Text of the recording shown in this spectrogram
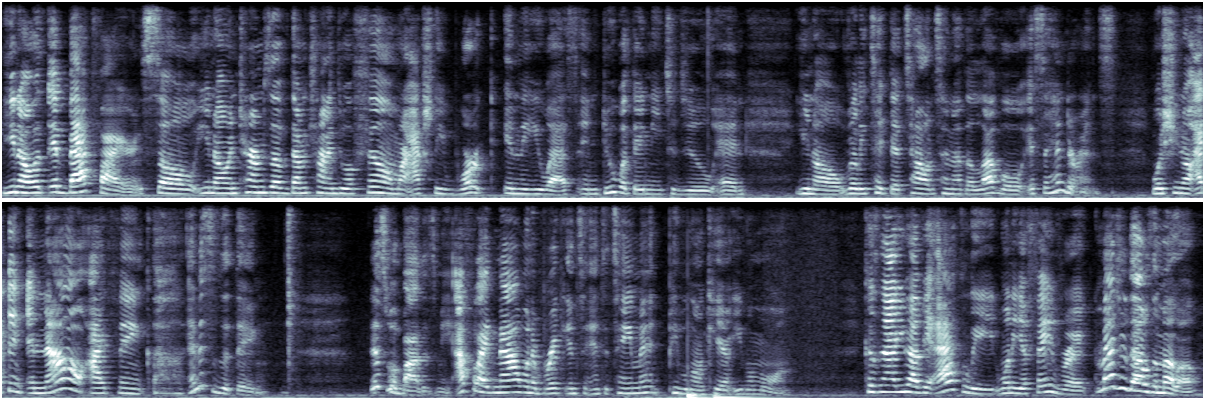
You know, it, it, backfires. So, you know, in terms of them trying to do a film or actually work in the US and do what they need to do and, you know, really take their talent to another level, it's a hindrance. Which, you know, I think, and now I think, and this is the thing, this is what bothers me. I feel like now when I break into entertainment, people gonna care even more. Cause now you have your athlete, one of your favorite. Imagine if that was a Melo.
